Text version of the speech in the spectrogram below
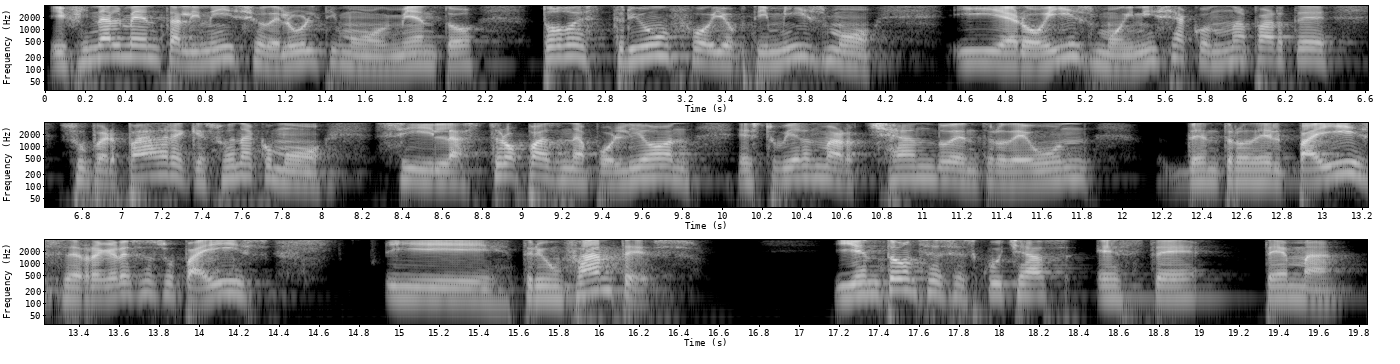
Y finalmente, al inicio del último movimiento, todo es triunfo y optimismo y heroísmo. Inicia con una parte super padre que suena como si las tropas de Napoleón estuvieran marchando dentro de un dentro del país, de regreso a su país y triunfantes. Y entonces escuchas este tema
